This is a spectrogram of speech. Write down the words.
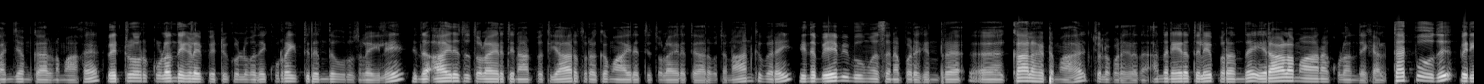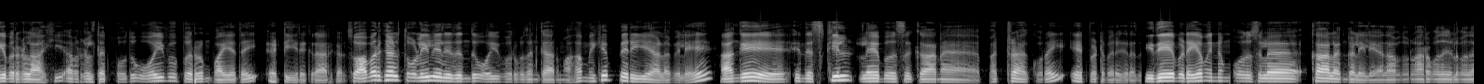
பஞ்சம் காரணமாக பெற்றோர் குழந்தைகளை பெற்றுக்கொள்வதை குறைத்திருந்த ஒரு நிலையிலே இந்த ஆயிரத்தி தொள்ளாயிரத்தி நாற்பத்தி ஆறு தொடக்கம் ஆயிரத்தி தொள்ளாயிரத்தி அறுபத்தி நான்கு வரை இந்த பேபி பூமர்ஸ் எனப்படுகின்ற காலகட்டமாக சொல்லப்படுகிறது. அந்த நேரத்திலே பிறந்த ஏராளமான குழந்தைகள் தற்போது பெரியவர்களாகி அவர்கள் தற்போது ஓய்வு பெறும் வயதை எட்டியிருக்கிறார்கள். ஸோ அவர்கள் தொழிலில் இருந்து ஓய்வு பெறுவதன் காரணமாக மிகப்பெரிய அளவிலே அங்கே இந்த ஸ்கில் லேபர்ஸுக்கான பற்றாக்குறை ஏற்பட்டு வருகிறது. இதே விடயம் இன்னும் ஒரு சில காலங்களிலே அதாவது ஒரு அறுபது எழுபது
